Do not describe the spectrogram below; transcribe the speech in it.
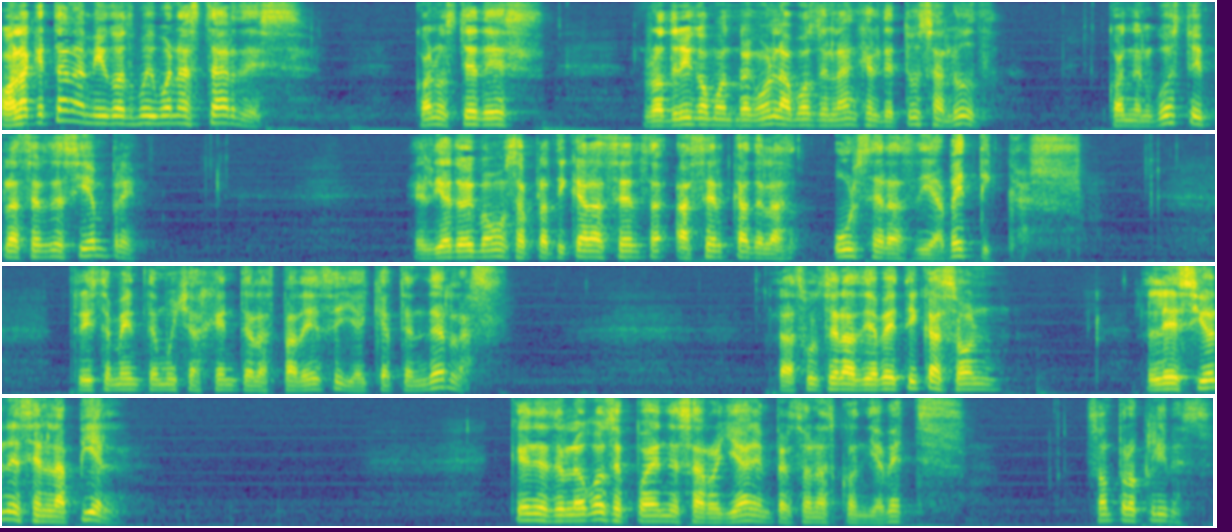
Hola, ¿qué tal amigos? Muy buenas tardes. Con ustedes, Rodrigo Mondragón, la voz del ángel de tu salud, con el gusto y placer de siempre. El día de hoy vamos a platicar acerca de las úlceras diabéticas. Tristemente mucha gente las padece y hay que atenderlas. Las úlceras diabéticas son lesiones en la piel que desde luego se pueden desarrollar en personas con diabetes. Son proclives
